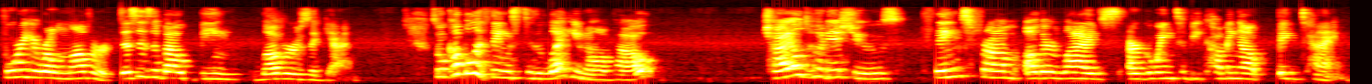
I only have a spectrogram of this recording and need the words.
for your own lover. This is about being lovers again. So, a couple of things to let you know about childhood issues, things from other lives are going to be coming out big time.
